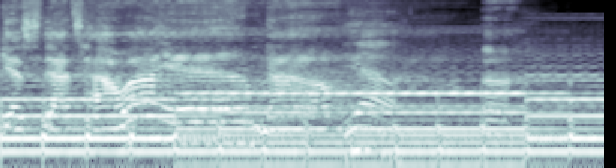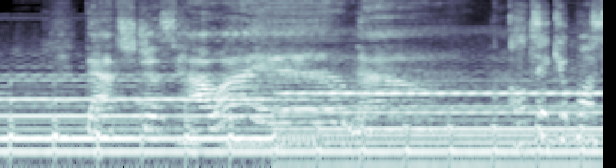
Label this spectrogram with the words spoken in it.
guess that's how I am now. Yeah. Uh, that's just how I am now. I'll take it once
